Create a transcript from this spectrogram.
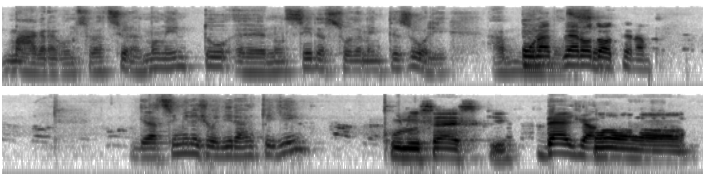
magra consolazione al momento, eh, non siete assolutamente soli. Abbiamo 1-0 so- Tottenham. Grazie mille, ci vuoi dire anche chi? Kuluseschi. Dejan. Oh, Su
